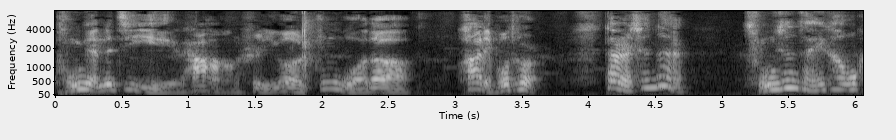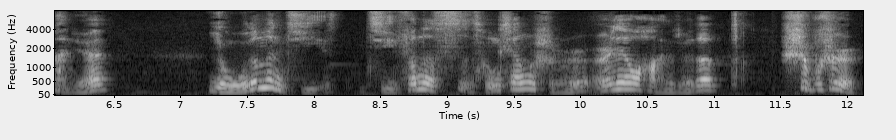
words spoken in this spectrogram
童年的记忆里，他好像是一个中国的《哈利波特》，但是现在重新再一看，我感觉。有那么几几分的似曾相识，而且我好像觉得，是不是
